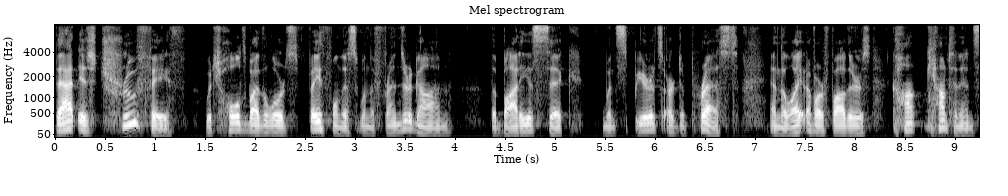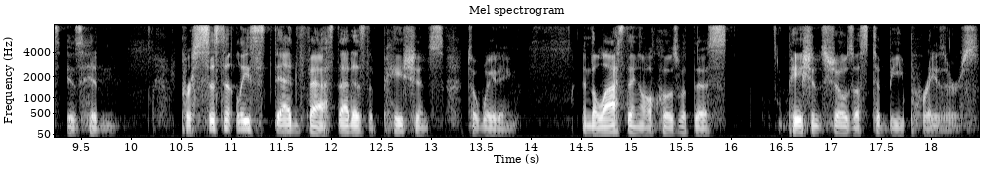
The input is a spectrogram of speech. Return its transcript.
that is true faith which holds by the Lord's faithfulness when the friends are gone, the body is sick, when spirits are depressed, and the light of our Father's countenance is hidden. Persistently steadfast, that is the patience to waiting. And the last thing I'll close with this patience shows us to be praisers.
